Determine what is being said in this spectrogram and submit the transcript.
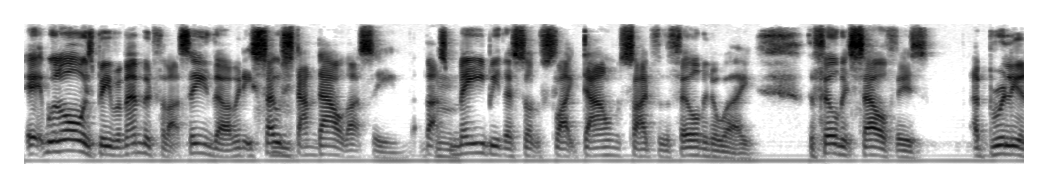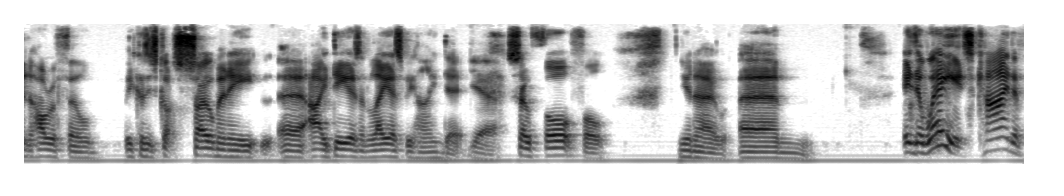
It will always be remembered for that scene, though. I mean, it's so Mm. stand out that scene. That's Mm. maybe the sort of slight downside for the film in a way. The film itself is a brilliant horror film because it's got so many uh, ideas and layers behind it. yeah. So thoughtful, you know. Um, in a way, it's kind of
